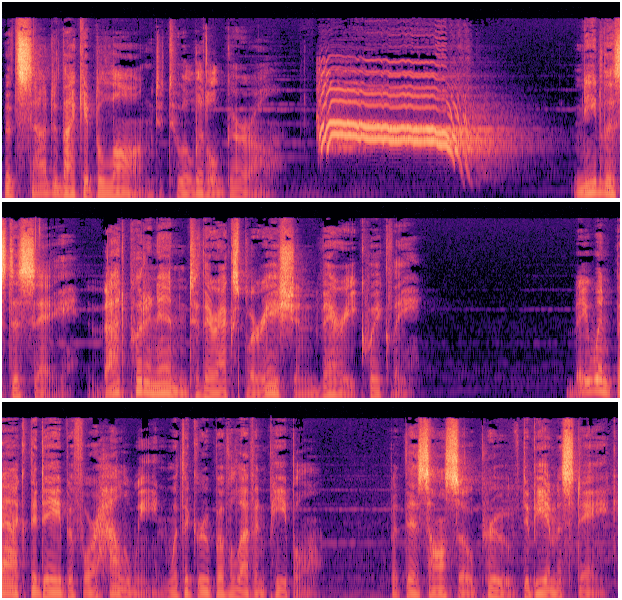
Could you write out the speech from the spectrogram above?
that sounded like it belonged to a little girl. Needless to say, that put an end to their exploration very quickly. They went back the day before Halloween with a group of 11 people, but this also proved to be a mistake.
